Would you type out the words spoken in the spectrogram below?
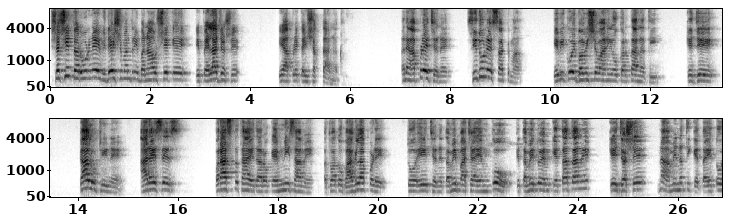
શશી થરૂરને વિદેશ મંત્રી બનાવશે કે એ પહેલા જશે એ આપણે કહી શકતા નથી. અને આપણે છે ને સીધું ને સટમાં એવી કોઈ ભવિષ્યવાણીઓ કરતા નથી કે જે કાલ ઉઠીને આરએસએસ પરાસ્ત થાય, ધારો કે એમની સામે અથવા તો ભાગલા પડે, તો એ છે ને તમે પાછા એમ કહો કે તમે તો એમ કહેતા હતા ને કે જશે. ના, અમે નથી કહેતા, એ તો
